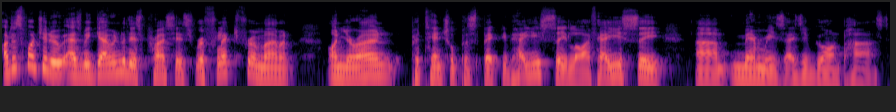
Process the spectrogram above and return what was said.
I just want you to, as we go into this process, reflect for a moment on your own potential perspective, how you see life, how you see um, memories as you've gone past.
